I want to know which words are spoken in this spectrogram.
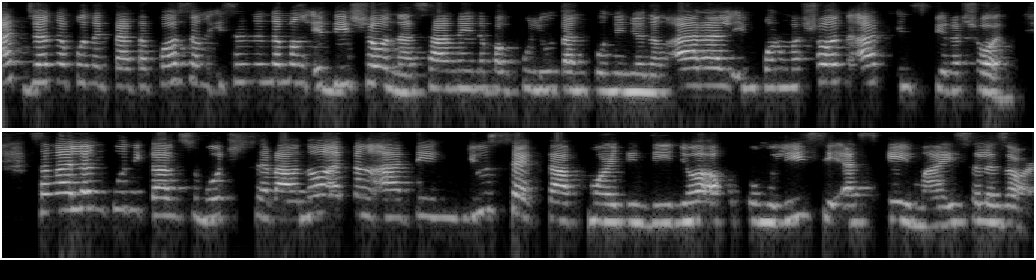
At dyan na po nagtatapos ang isa na namang edisyon na sanay na pagpulutan po ninyo ng aral, impormasyon at inspirasyon. Sa ngalan po ni Kag Subuch Serrano at ng ating USEC Cap Martin Dino, ako po muli si SK Mai Salazar.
